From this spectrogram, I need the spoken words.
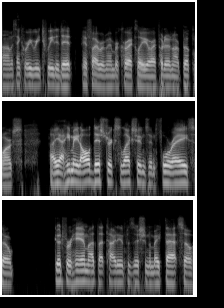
Um, I think we retweeted it if I remember correctly, or I put it in our bookmarks. Uh, yeah, he made all district selections in 4A, so good for him at that tight end position to make that. So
